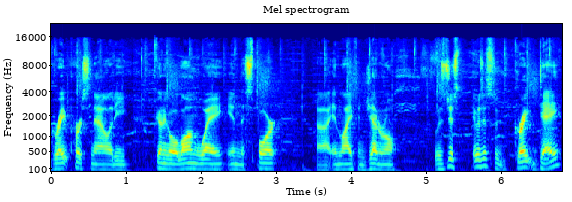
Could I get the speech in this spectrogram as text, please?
great personality, gonna go a long way in the sport uh, in life in general. It was just, it was just a great day.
